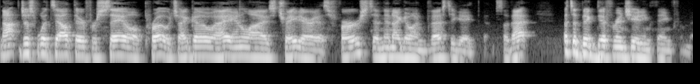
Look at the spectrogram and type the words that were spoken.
not just what's out there for sale approach. I go, I analyze trade areas first and then I go investigate them. So that that's a big differentiating thing for me.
